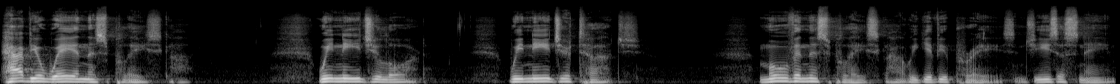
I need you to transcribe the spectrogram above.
Have your way in this place, God. We need you, Lord. We need your touch. Move in this place, God. We give you praise. In Jesus' name,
